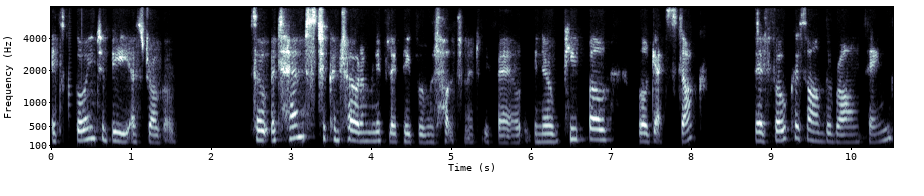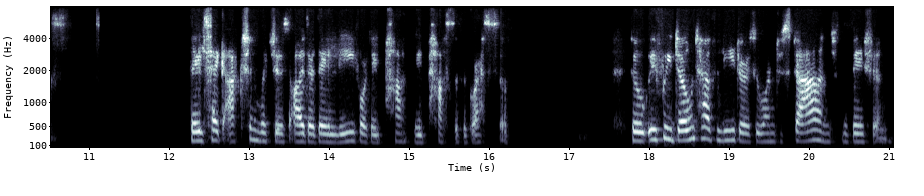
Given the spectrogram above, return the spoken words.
It's going to be a struggle. So attempts to control and manipulate people will ultimately fail. You know, people will get stuck. They'll focus on the wrong things. They'll take action, which is either they leave or they be passive aggressive. So if we don't have leaders who understand the vision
